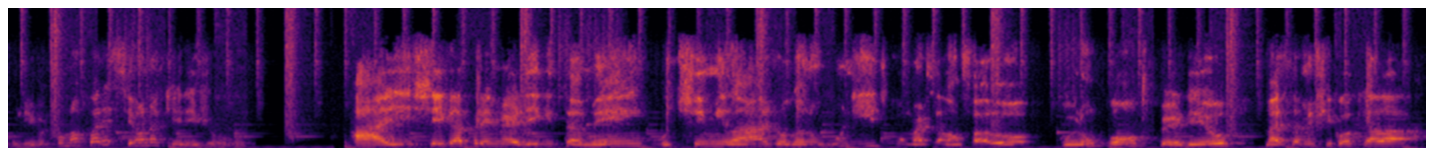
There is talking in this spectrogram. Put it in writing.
O Liverpool não apareceu naquele jogo. Aí chega a Premier League também, o time lá jogando bonito, como o Marcelão falou, por um ponto perdeu, mas também ficou aquela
